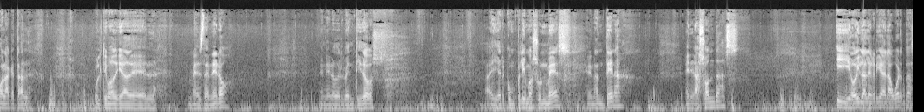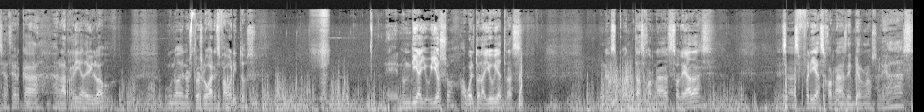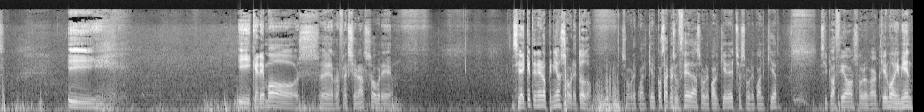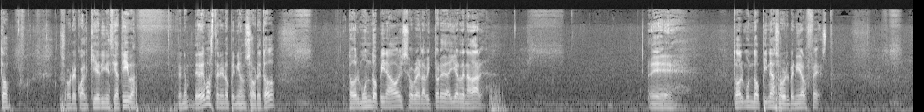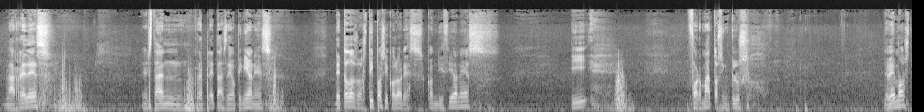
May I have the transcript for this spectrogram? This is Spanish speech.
Hola, ¿qué tal? Último día del mes de enero, enero del 22. Ayer cumplimos un mes en antena, en las ondas. Y hoy la alegría de la huerta se acerca a la ría de Bilbao, uno de nuestros lugares favoritos. En un día lluvioso, ha vuelto la lluvia tras unas cuantas jornadas soleadas, esas frías jornadas de invierno soleadas y, y queremos eh, reflexionar sobre si hay que tener opinión sobre todo, sobre cualquier cosa que suceda, sobre cualquier hecho, sobre cualquier situación, sobre cualquier movimiento, sobre cualquier iniciativa debemos tener opinión sobre todo. Todo el mundo opina hoy sobre la victoria de ayer de Nadal. Eh, todo el mundo opina sobre el Benidorm Fest. Las redes están repletas de opiniones de todos los tipos y colores, condiciones y formatos incluso. Debemos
